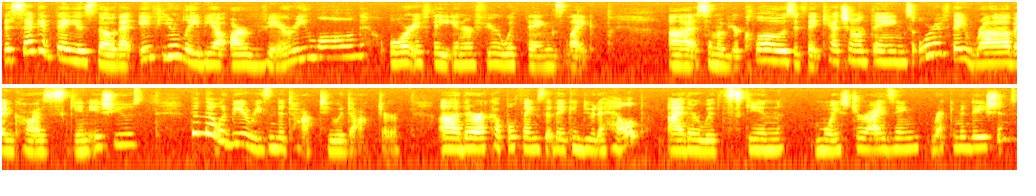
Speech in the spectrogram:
The second thing is though that if your labia are very long or if they interfere with things like uh, some of your clothes, if they catch on things, or if they rub and cause skin issues, then that would be a reason to talk to a doctor. Uh, there are a couple things that they can do to help, either with skin moisturizing recommendations,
